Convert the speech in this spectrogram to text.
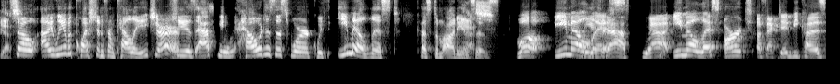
Yes. So I we have a question from Kelly. Sure. She is asking, how does this work with email list custom audiences? well, email Maybe lists. Yeah, email lists aren't affected because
